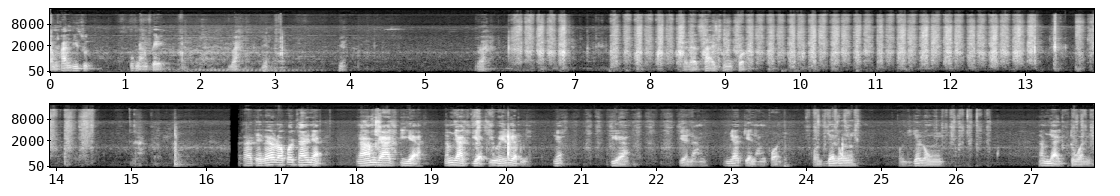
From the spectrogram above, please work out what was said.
สำคัญที่สุดพวกหนังแตกนไหมเนี่ยเนี่ยนไหมแต่ถ้าทรายถูกก็ถ้าเสร็จแล้วเราก็ใช้เนี่ย น้ำยาเกลี่ยน้ำยาเกลี่ยผิวให้เรียบเนี่ยเนี่ยเกลี่ยเกลี่ยหนังน้ำยาเกลี่ยหนังก่อนก่อนที่จะลง ก่อนที่จะลงน้ำยาอีกตัวนึง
